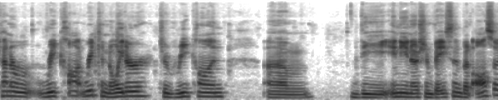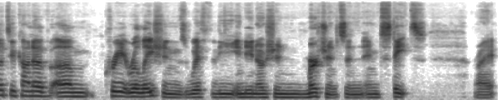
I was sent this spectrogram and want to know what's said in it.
kind of recon reconnoiter to recon um, the Indian Ocean basin, but also to kind of um, create relations with the Indian Ocean merchants and, and states, right?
